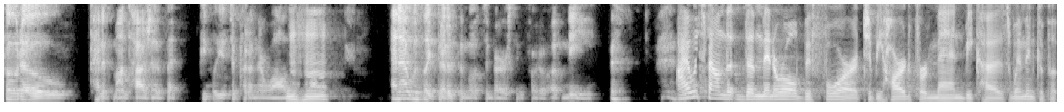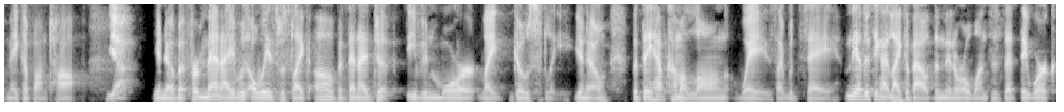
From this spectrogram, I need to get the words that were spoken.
photo kind of montages that people used to put on their walls. Mm-hmm. And I was like, that is the most embarrassing photo of me. I always found the, the mineral before to be hard for men because women could put makeup on top. Yeah. You know, but for men, I was always was like, oh, but then I just even more like ghostly, you know, but they have come a long ways, I would say. And the other thing I like about the mineral ones is that they work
